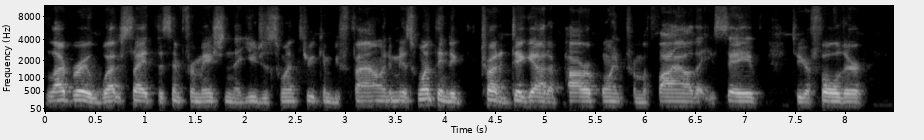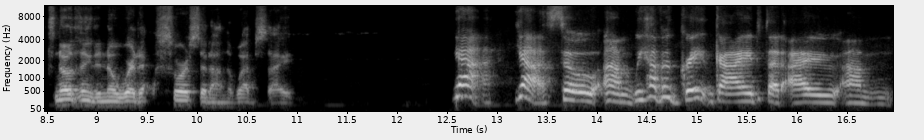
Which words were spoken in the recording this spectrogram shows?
library website this information that you just went through can be found? I mean, it's one thing to try to dig out a PowerPoint from a file that you saved to your folder it's another thing to know where to source it on the website. Yeah, yeah. So um, we have a great guide that I um,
